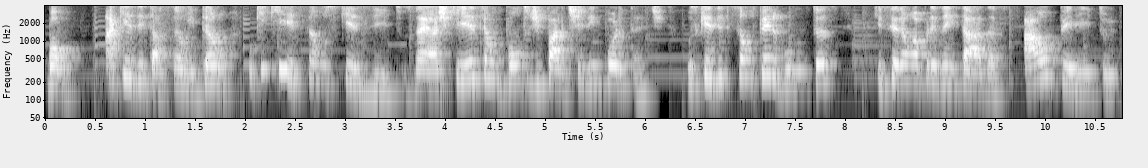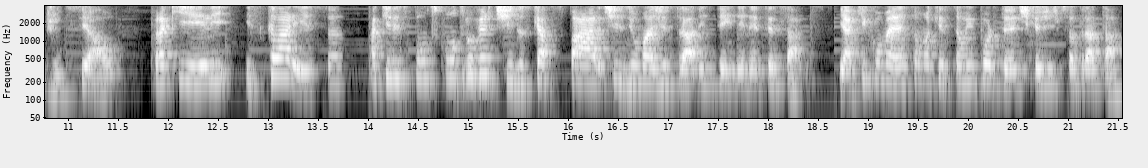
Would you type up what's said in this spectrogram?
Bom, a quesitação, então, o que, que são os quesitos? Né? Acho que esse é um ponto de partida importante. Os quesitos são perguntas que serão apresentadas ao perito judicial para que ele esclareça aqueles pontos controvertidos que as partes e o magistrado entendem necessários. E aqui começa uma questão importante que a gente precisa tratar.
